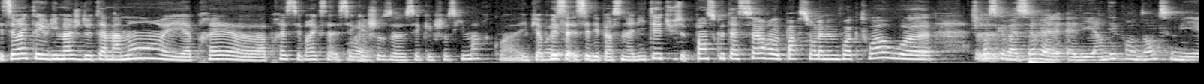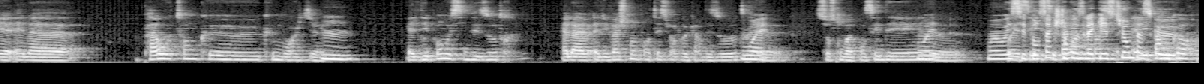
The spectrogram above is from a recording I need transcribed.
Et c'est vrai que tu as eu l'image de ta maman, et après, euh, après c'est vrai que c'est quelque, chose, c'est quelque chose qui marque. Quoi. Et puis après, c'est des personnalités. Tu penses que ta sœur part sur la même voie que toi ou, Je pense que ma sœur, elle, est indépendante, mais elle a pas autant que, que moi, je dirais. Hmm. Elle dépend aussi des autres. Elle, a, elle est vachement portée sur le regard des autres, sur ce qu'on va penser d'elle. Ouais. Ouais, c'est pour ça que je te pose la question, parce que... encore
